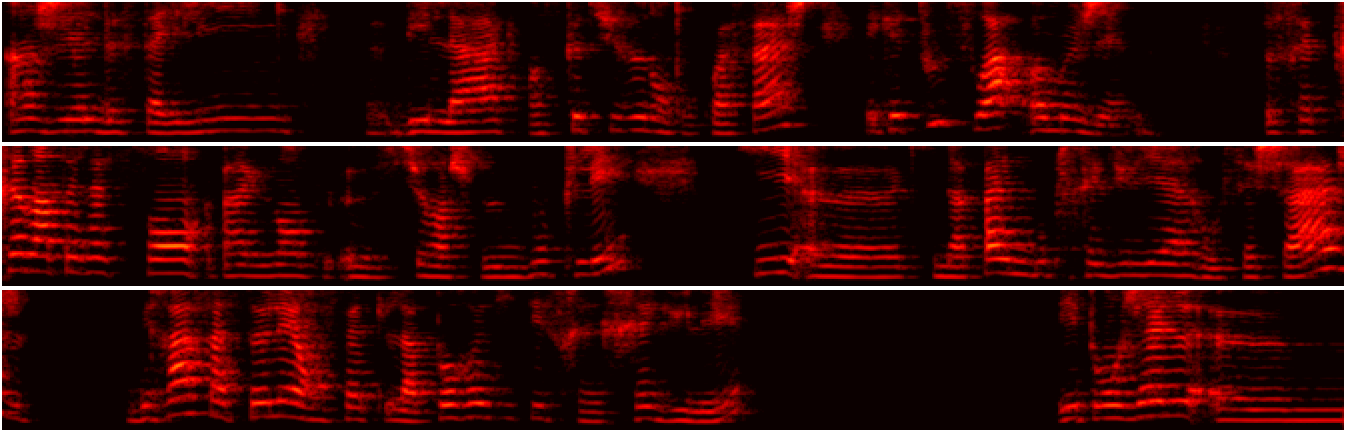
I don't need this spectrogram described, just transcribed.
un gel de styling, euh, des lacs, enfin ce que tu veux dans ton coiffage, et que tout soit homogène. Ce serait très intéressant, par exemple, euh, sur un cheveu bouclé qui, euh, qui n'a pas une boucle régulière au séchage. Grâce à ce lait, en fait, la porosité serait régulée. Et ton gel, euh,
